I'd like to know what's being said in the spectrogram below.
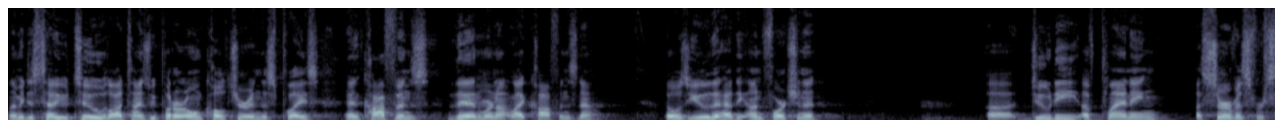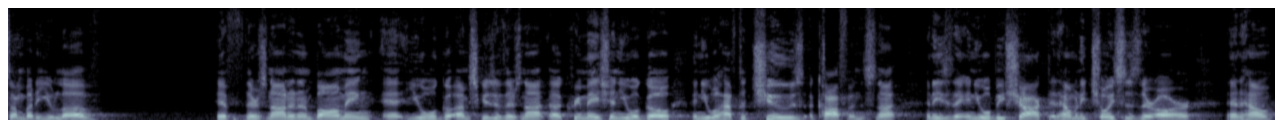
Let me just tell you, too, a lot of times we put our own culture in this place, and coffins then were not like coffins now. Those of you that had the unfortunate uh, duty of planning a service for somebody you love, if there's not an embalming, uh, you will go, um, excuse me, if there's not a cremation, you will go and you will have to choose a coffin. It's not an easy thing. And you will be shocked at how many choices there are and how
